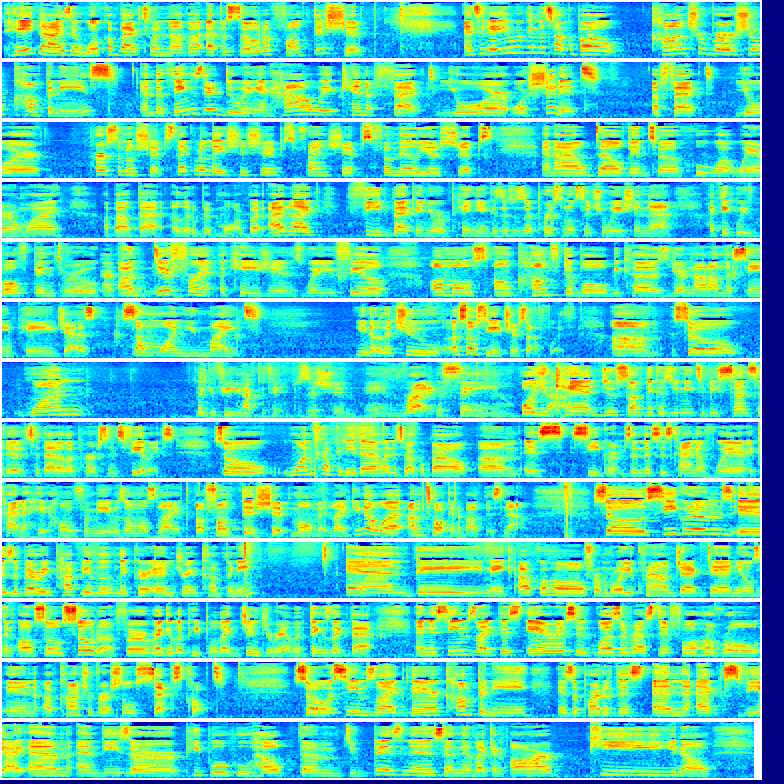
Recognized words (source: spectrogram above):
Hey guys, and welcome back to another episode of Funk This Ship. And today we're going to talk about controversial companies and the things they're doing and how it can affect your, or should it affect your personal ships, like relationships, friendships, familiar ships. And I'll delve into who, what, where, and why about that a little bit more. But I like feedback and your opinion because this was a personal situation that I think we've both been through Absolutely. on different occasions where you feel almost uncomfortable because you're not on the same page as someone you might, you know, that you associate yourself with. Um, so, one Like you feel you have to take a position in Right. the same, or you side. can't do something because you need to be sensitive to that other person's feelings. So one company that I'm going to talk about um, is Seagrams, and this is kind of where it kind of hit home for me. It was almost like a funk this ship moment. Like you know what, I'm talking about this now. So Seagrams is a very popular liquor and drink company and they make alcohol from Royal Crown, Jack Daniels, and also soda for regular people like ginger ale and things like that. And it seems like this heiress was arrested for her role in a controversial sex cult. So it seems like their company is a part of this NXIVM, and these are people who help them do business, and they're like an RP, you know,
